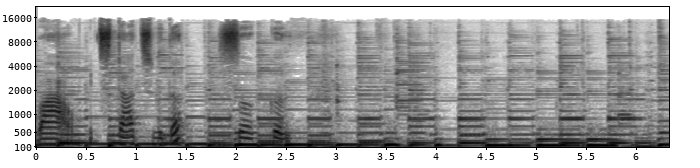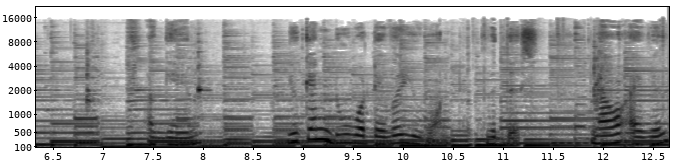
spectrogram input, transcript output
Wow, it starts with a circle. Again, you can do whatever you want with this. Now I will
